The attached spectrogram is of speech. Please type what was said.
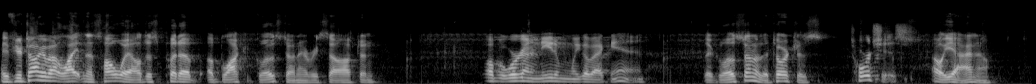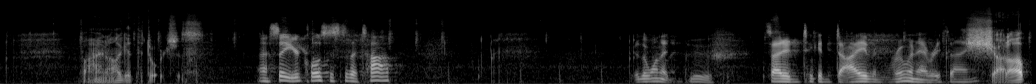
If you're talking about lighting this hallway, I'll just put a, a block of glowstone every so often. Well, but we're gonna need them when we go back in. The glowstone or the torches? Torches. Oh yeah, I know. Fine, I'll get the torches. I say you're closest to the top. You're the one that Oof. decided to take a dive and ruin everything. Shut up.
